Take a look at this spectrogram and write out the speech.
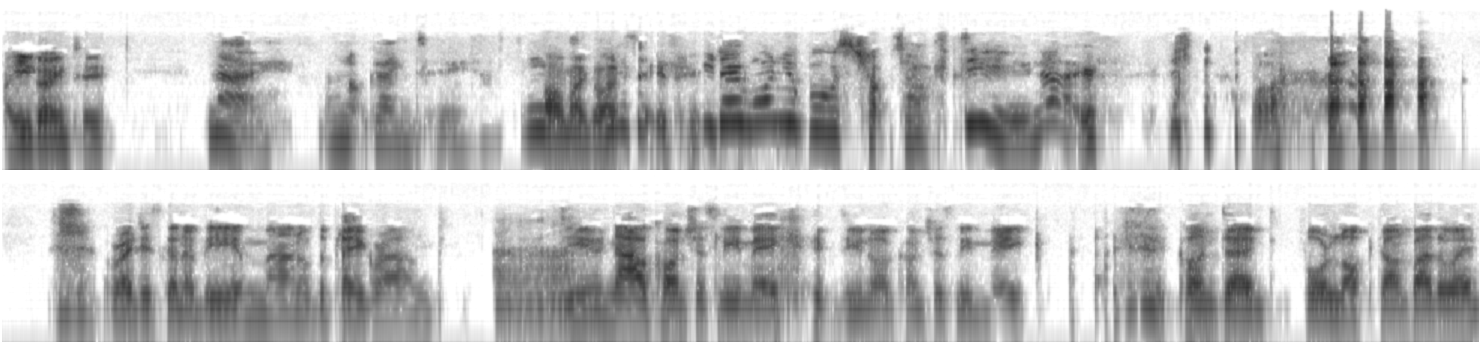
Are you going to? no, I'm not going to. He- Oh my god, he? You don't want your balls chopped off, do you? No. What? Reggie's gonna be a man of the playground. Do you uh. now consciously make? Do you not consciously make content for lockdown? By the way,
